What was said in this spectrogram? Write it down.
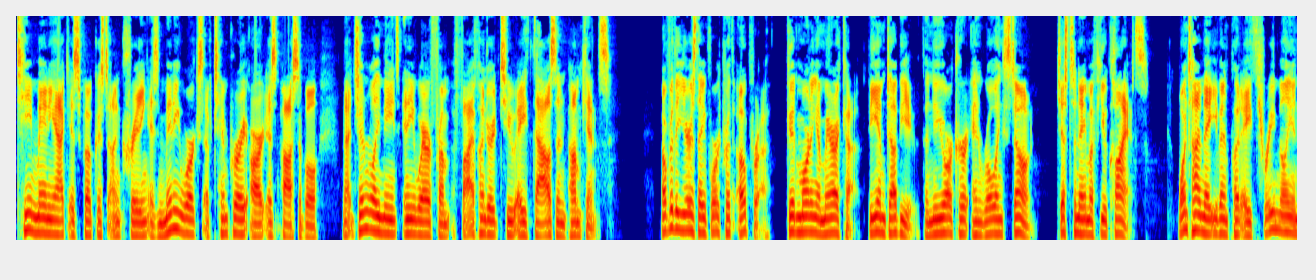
Team Maniac is focused on creating as many works of temporary art as possible. That generally means anywhere from 500 to 1,000 pumpkins. Over the years, they've worked with Oprah, Good Morning America, BMW, The New Yorker, and Rolling Stone, just to name a few clients. One time, they even put a $3 million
